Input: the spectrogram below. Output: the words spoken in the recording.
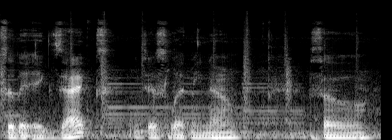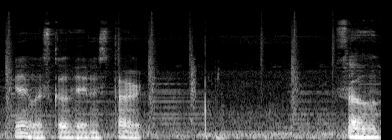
to the exact. Just let me know. So yeah, let's go ahead and start. So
